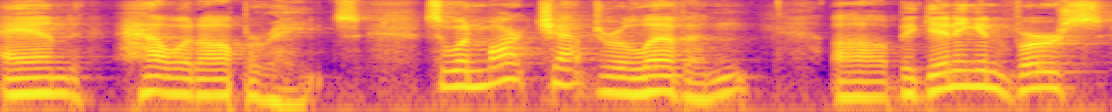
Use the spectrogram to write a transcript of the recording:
and how it operates. So in Mark chapter 11, uh, beginning in verse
